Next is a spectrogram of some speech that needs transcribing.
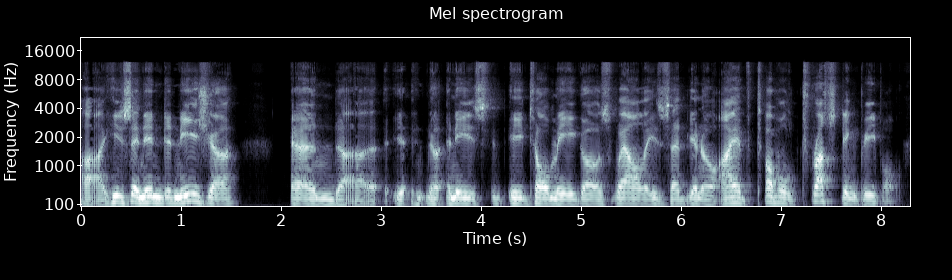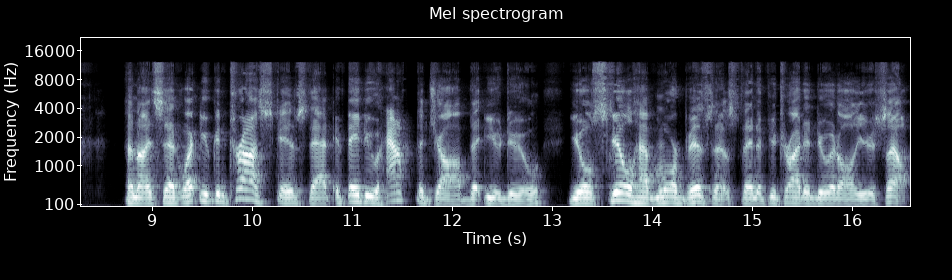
Uh, he's in Indonesia, and uh, and he's he told me he goes, well, he said, you know, I have trouble trusting people. And I said, what you can trust is that if they do half the job that you do, you'll still have more business than if you try to do it all yourself.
